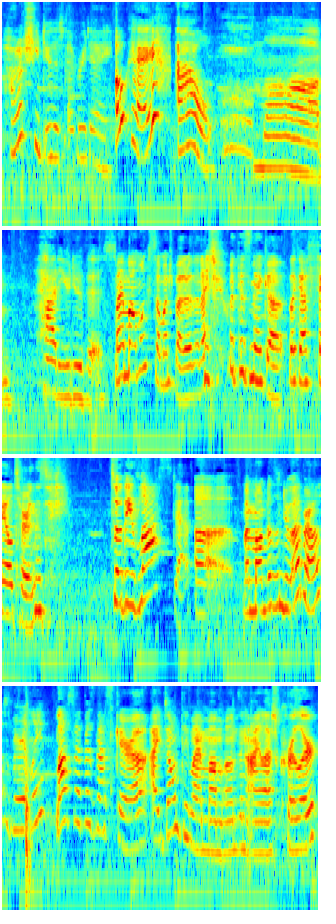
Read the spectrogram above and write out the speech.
How does she do this every day? Okay. Ow. Mom how do you do this? My mom looks so much better than I do with this makeup. Like I failed her in this video. So the last step, uh, my mom doesn't do eyebrows apparently. Last step is mascara. I don't think my mom owns an eyelash curler.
